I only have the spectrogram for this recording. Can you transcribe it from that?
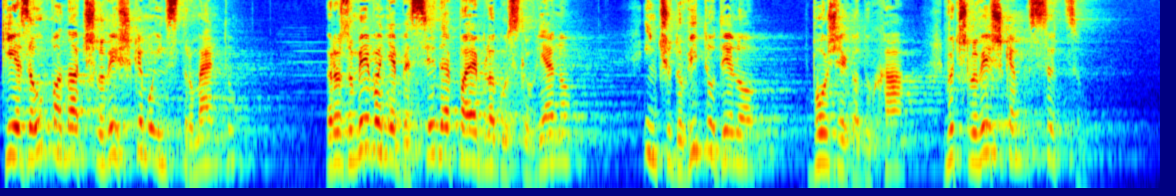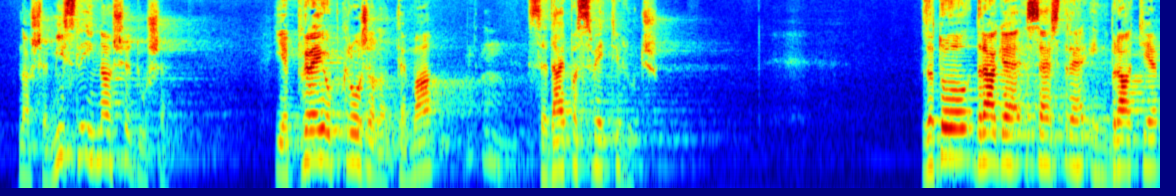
ki je zaupana človeškemu instrumentu, Razumevanje besede pa je blagoslovljeno in čudovito delo Božjega duha v človeškem srcu, naše misli in naše duše. Je prej obkrožala tema, sedaj pa sveti luč. Zato, drage sestre in bratje,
